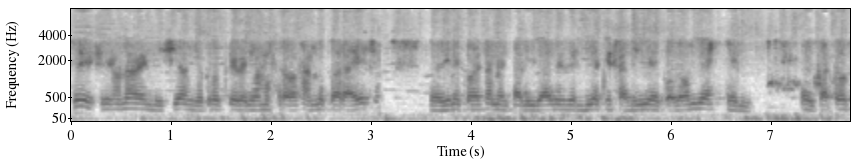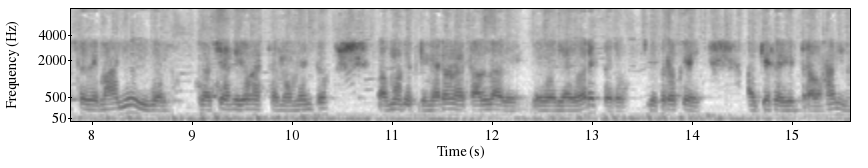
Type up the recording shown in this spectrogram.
Sí, sí, es una bendición. Yo creo que veníamos trabajando para eso. Me vine con esa mentalidad desde el día que salí de Colombia, el, el 14 de mayo, y bueno, gracias a Dios hasta el momento vamos de primero en la tabla de, de goleadores, pero yo creo que hay que seguir trabajando.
